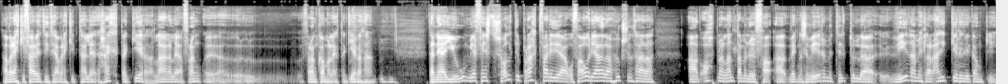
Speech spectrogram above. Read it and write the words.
það var ekki farið til því það var ekki talið hægt að gera það lagalega frang, uh, framkvæmalegt að gera það mm -hmm. þannig að jú, mér finnst svolítið brætt farið því að og þá er ég aðalega að hugsa um það að, að opna landamennu vegna sem við erum með tiltölu viðamiklar aðgerðir í gangi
